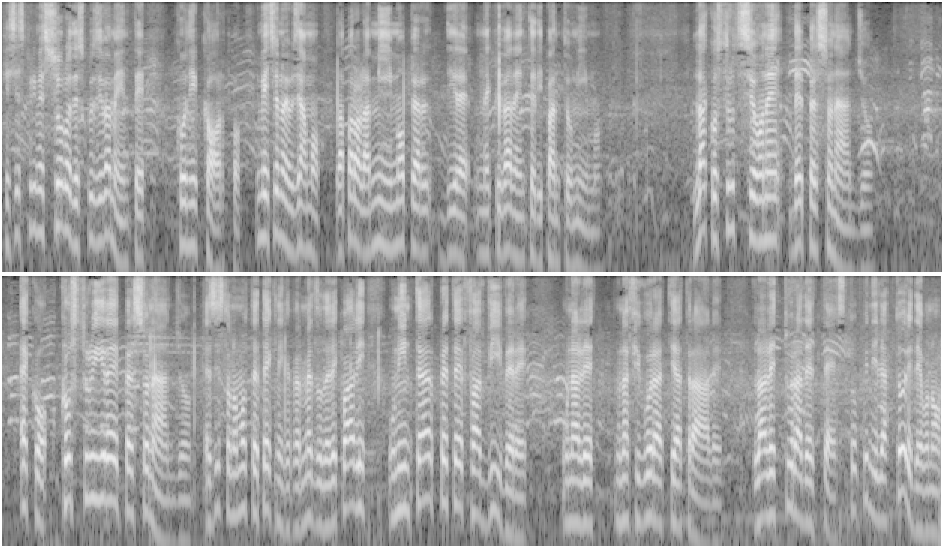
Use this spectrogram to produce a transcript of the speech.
che si esprime solo ed esclusivamente con il corpo. Invece noi usiamo la parola mimo per dire un equivalente di pantomimo. La costruzione del personaggio. Ecco, costruire il personaggio. Esistono molte tecniche per mezzo delle quali un interprete fa vivere una, le- una figura teatrale, la lettura del testo, quindi gli attori devono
